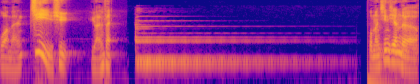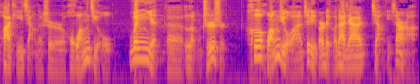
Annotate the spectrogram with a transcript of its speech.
我们继续缘分。我们今天的话题讲的是黄酒温饮的冷知识。喝黄酒啊，这里边得和大家讲一下啊，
